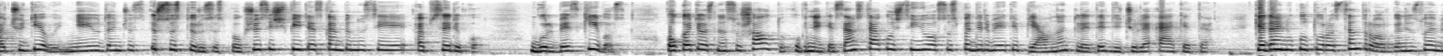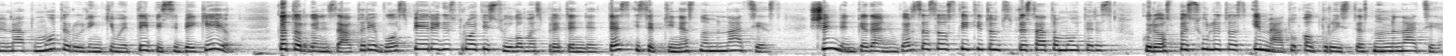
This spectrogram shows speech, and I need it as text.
Ačiū Dievui, nejudančius ir sustirusius paukščius išvykę skambinusieji apsiriko. Gulbės gyvos. O kad jos nesušaltų, ugnegesiams teko užsijuosus padirbėti pjaunant ledė didžiulę eketę. Kėdainių kultūros centro organizuojami metų moterų rinkimai taip įsibėgėjo, kad organizatoriai vos spėjo registruoti siūlomas pretendentes į septynes nominacijas. Šiandien Kėdainių garsas savo skaitytojams pristato moteris, kurios pasiūlytos į metų altruistės nominaciją.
